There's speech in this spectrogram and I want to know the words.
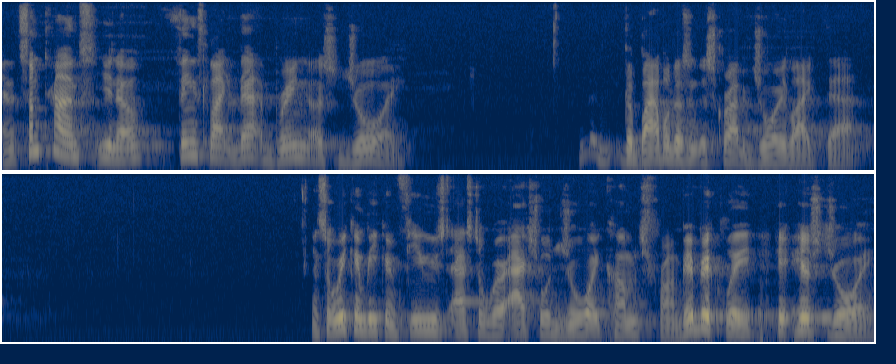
And sometimes, you know, things like that bring us joy. The Bible doesn't describe joy like that. And so we can be confused as to where actual joy comes from. Biblically, here's joy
